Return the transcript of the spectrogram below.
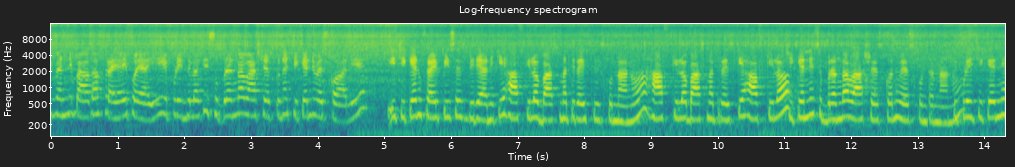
ఇవన్నీ బాగా ఫ్రై అయిపోయాయి. ఇప్పుడు ఇందులోకి శుభ్రంగా వాష్ చేసుకున్న చికెన్ని వేసుకోవాలి. ఈ చికెన్ ఫ్రై పీసెస్ బిర్యానీకి హాఫ్ కిలో బాస్మతి రైస్ తీసుకున్నాను. హాఫ్ కిలో బాస్మతి రైస్కి హాఫ్ కిలో చికెన్ని శుభ్రంగా వాష్ చేసుకొని వేసుకుంటున్నాను. ఇప్పుడు ఈ చికెన్ని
